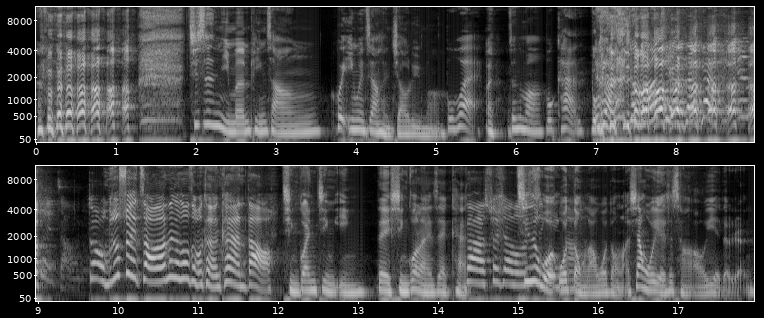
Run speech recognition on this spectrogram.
其实你们平常会因为这样很焦虑吗？不会。哎，真的吗？不看，不看，就早上起来再看，因为睡着。对啊，我们就睡着了。那个时候怎么可能看得到？请关静音，对，醒过来再看。对啊，睡觉都是静音啊。其实我我懂了，我懂了。像我也是常熬夜的人，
